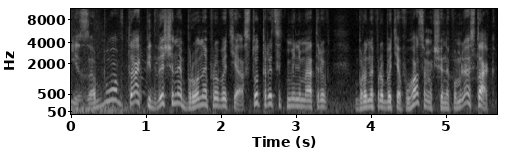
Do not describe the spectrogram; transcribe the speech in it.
і забув, так, підвищене бронепробиття. 130 мм бронепробиття фугасом, якщо я не помиляюсь, так.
